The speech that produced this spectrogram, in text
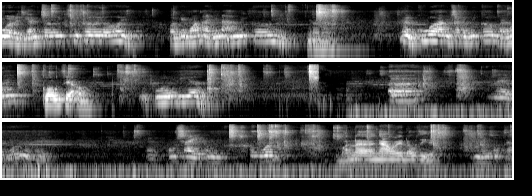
cua để chỉ ăn chơi chơi chơi thôi. Còn cái món này mới là ăn với cơm. Chứ còn cua ăn sao được với cơm phải không anh? Cua uống rượu. Cua uống bia. Này uống là phải không say không không uống. Món à, ngao đây nấu gì đây? Nấu rau cải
